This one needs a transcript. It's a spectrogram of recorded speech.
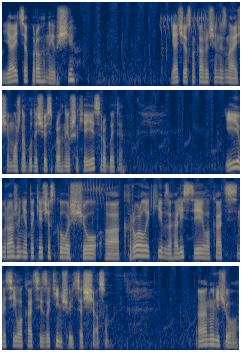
Яйця прогнивші. Я, чесно кажучи, не знаю, чи можна буде щось з прогнивших яєць робити. І враження таке частково, що а, кролики взагалі з цієї локації, на цій локації закінчуються з часом. А, ну нічого,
